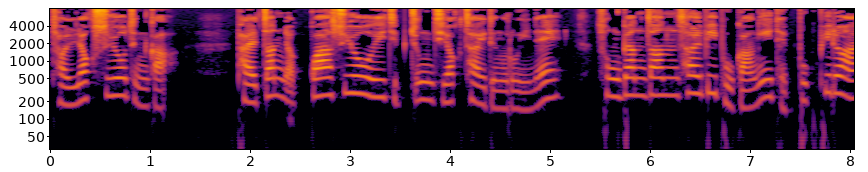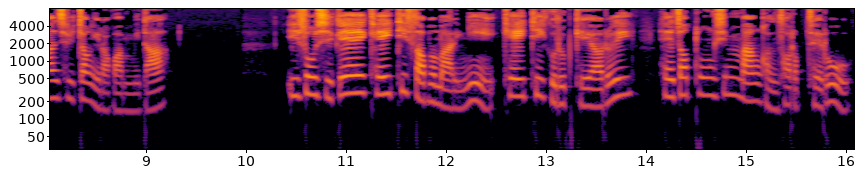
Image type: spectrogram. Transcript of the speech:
전력 수요 증가, 발전력과 수요의 집중 지역 차이 등으로 인해 송변전 설비 보강이 대폭 필요한 실정이라고 합니다. 이 소식에 KT 서브마린이 KT그룹 계열의 해저통신망 건설업체로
